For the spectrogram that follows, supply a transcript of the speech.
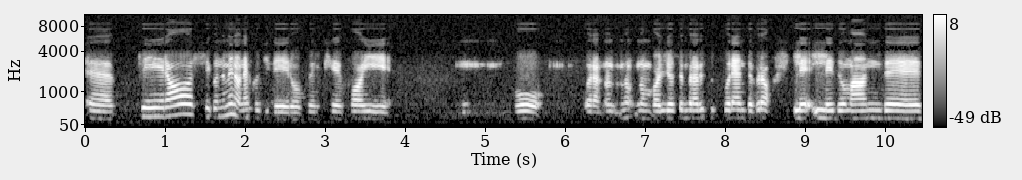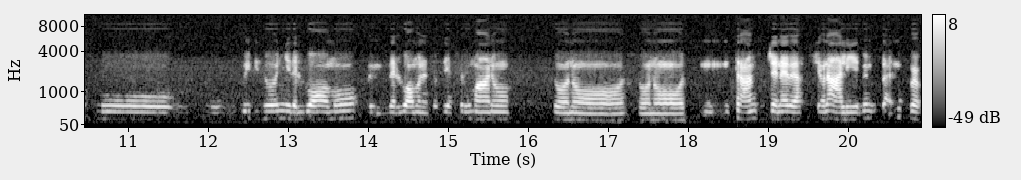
eh, però secondo me non è così vero perché poi boh, ora non, non voglio sembrare supponente, però le, le domande su, sui bisogni dell'uomo, dell'uomo nel senso di essere umano, sono, sono transgenerazionali, nel senso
